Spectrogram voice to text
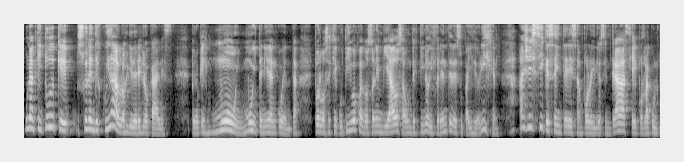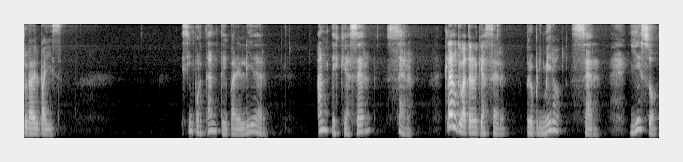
Una actitud que suelen descuidar los líderes locales pero que es muy, muy tenida en cuenta por los ejecutivos cuando son enviados a un destino diferente de su país de origen. Allí sí que se interesan por la idiosincrasia y por la cultura del país. Es importante para el líder, antes que hacer, ser. Claro que va a tener que hacer, pero primero ser. Y eso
